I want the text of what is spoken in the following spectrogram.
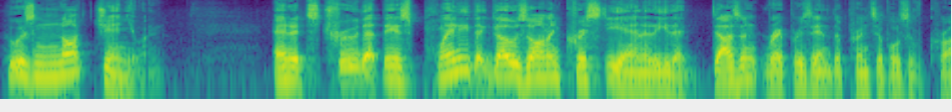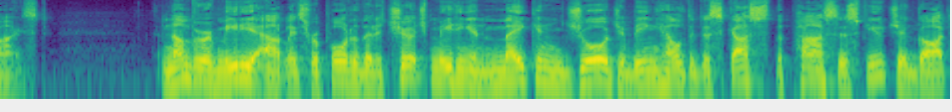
who is not genuine. And it's true that there's plenty that goes on in Christianity that doesn't represent the principles of Christ. A number of media outlets reported that a church meeting in Macon, Georgia, being held to discuss the pastor's future, got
